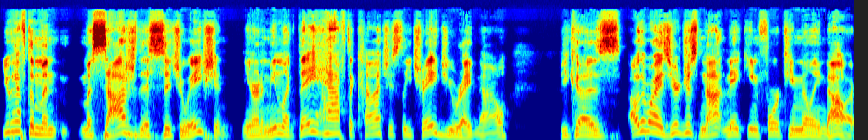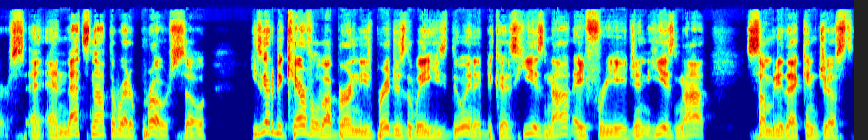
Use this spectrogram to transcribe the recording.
you have to man- massage this situation. You know what I mean? Like they have to consciously trade you right now because otherwise you're just not making $14 million. And, and that's not the right approach. So he's got to be careful about burning these bridges the way he's doing it because he is not a free agent. He is not somebody that can just,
